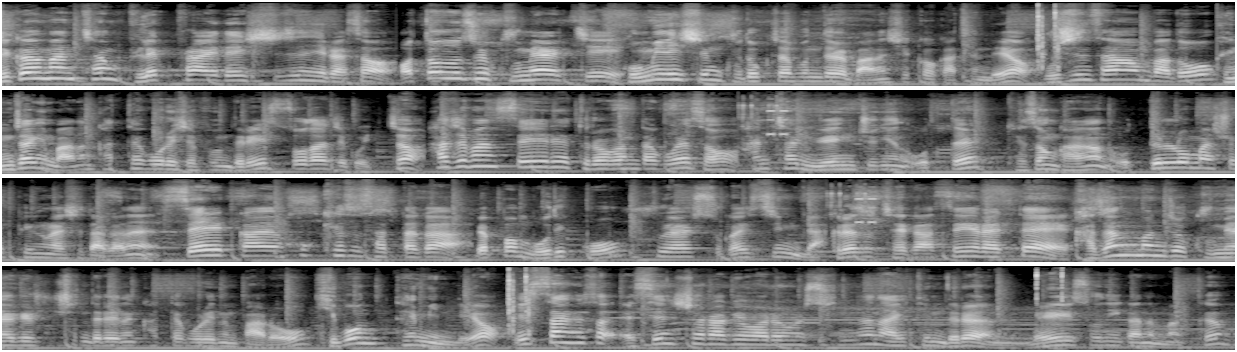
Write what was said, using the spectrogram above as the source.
지금 한창 블랙 프라이데이 시즌이라서 어떤 옷을 구매할지 고민이신 구독자분들 많으실 것 같은데요. 무신사만 봐도 굉장히 많은 카테고리 제품들이 쏟아지고 있죠. 하지만 세일에 들어간다고 해서 한창 유행 중인 옷들, 개성 강한 옷들로만 쇼핑을 하시다가는 세일가에 혹해서 샀다가 몇 번 못 입고 후회할 수가 있습니다. 그래서 제가 세일할 때 가장 먼저 구매하길 추천드리는 카테고리는 바로 기본템인데요. 일상에서 에센셜하게 활용할 수 있는 아이템들은 매일 손이 가는 만큼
